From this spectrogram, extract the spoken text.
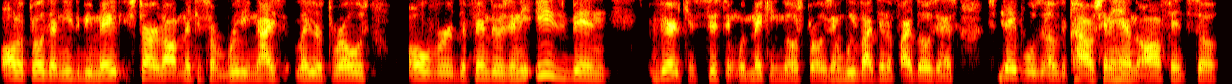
all the throws that need to be made. He started off making some really nice layer throws over defenders, and he's been very consistent with making those throws, and we've identified those as staples yeah. of the Kyle Shanahan offense. So,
